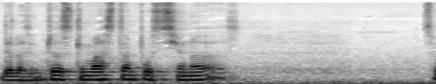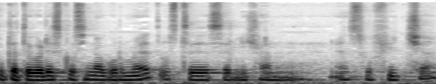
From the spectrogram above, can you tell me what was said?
de las empresas que más están posicionadas, su categoría es cocina gourmet, ustedes elijan en su ficha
